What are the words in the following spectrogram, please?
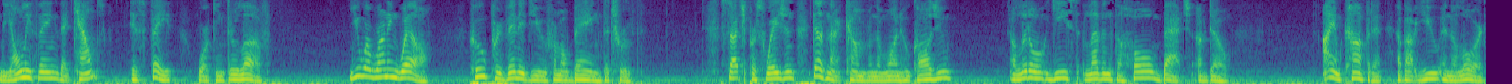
The only thing that counts is faith working through love. You were running well. Who prevented you from obeying the truth? Such persuasion does not come from the one who calls you. A little yeast leavens the whole batch of dough. I am confident about you in the Lord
